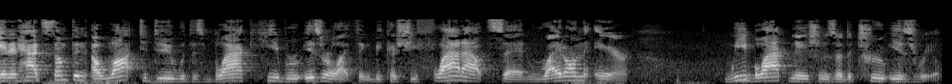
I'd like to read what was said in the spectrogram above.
And it had something, a lot to do with this black Hebrew Israelite thing because she flat out said, right on the air, we black nations are the true Israel.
